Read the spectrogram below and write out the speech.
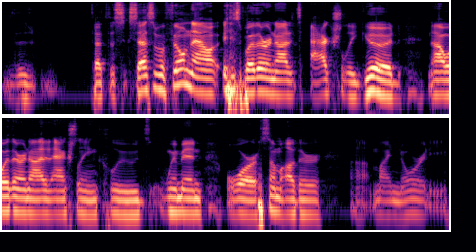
the that the success of a film now is whether or not it's actually good, not whether or not it actually includes women or some other uh, minority.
